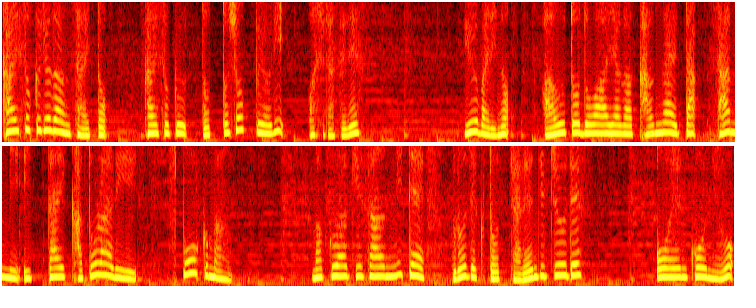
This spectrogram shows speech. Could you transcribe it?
快速旅団サイト快速ドットショップよりお知らせです。夕張のアウトドア屋が考えた三位一体カトラリースポークマン。幕開きさんにてプロジェクトチャレンジ中です。応援購入を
